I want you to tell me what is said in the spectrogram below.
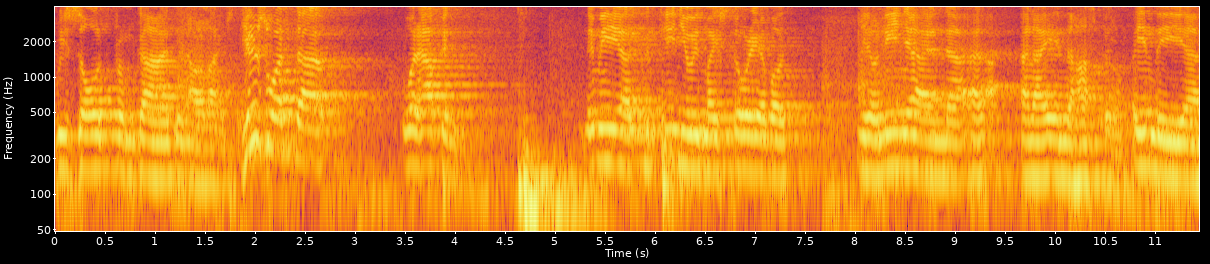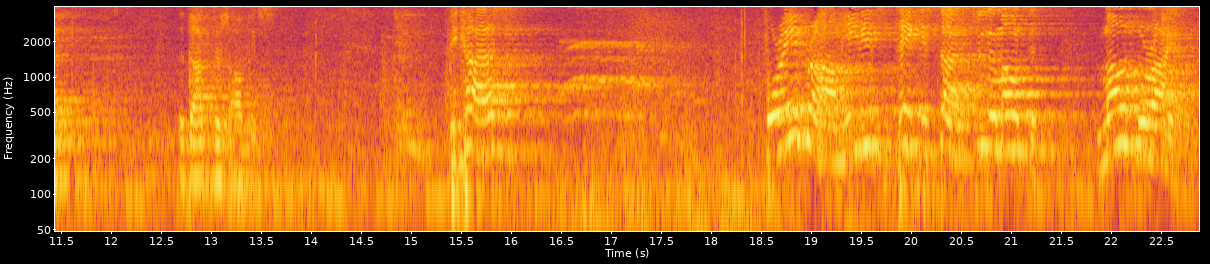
result from God in our lives. Here's what uh, what happened. Let me uh, continue with my story about you know Nina and uh, and I in the hospital in the uh, the doctor's office because for Abraham he needs to take his son to the mountain, Mount Moriah.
